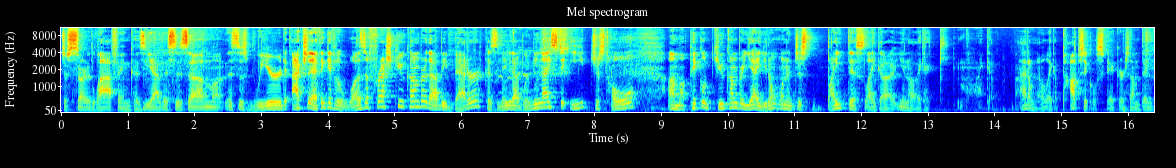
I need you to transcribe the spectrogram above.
just started laughing because yeah, this is um, uh, this is weird. Actually, I think if it was a fresh cucumber, that would be better because maybe that would be nice to eat just whole. Um, a pickled cucumber, yeah, you don't want to just bite this like a you know like a like a I don't know like a popsicle stick or something.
